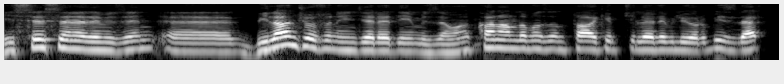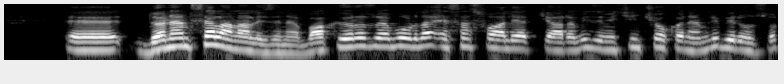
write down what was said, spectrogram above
Hisse senedimizin e, bilançosunu incelediğimiz zaman kanalımızın takipçileri biliyor bizler e, dönemsel analizine bakıyoruz ve burada esas faaliyet karı bizim için çok önemli bir unsur.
